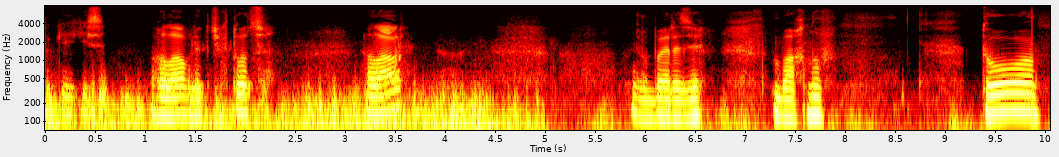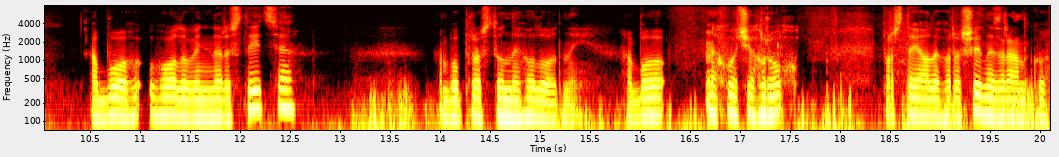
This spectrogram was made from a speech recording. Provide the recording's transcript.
такий якийсь главлік чи хто це? Главль? В березі бахнув. То або головень не роститься, або просто не голодний, або не хоче гороху. Простояли горошини зранку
